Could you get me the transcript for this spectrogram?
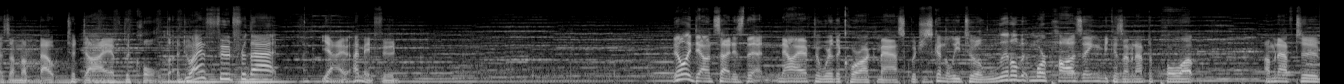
As I'm about to die of the cold. Uh, do I have food for that? Yeah, I, I made food. The only downside is that now I have to wear the Korok mask, which is going to lead to a little bit more pausing because I'm going to have to pull up. I'm going to have to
